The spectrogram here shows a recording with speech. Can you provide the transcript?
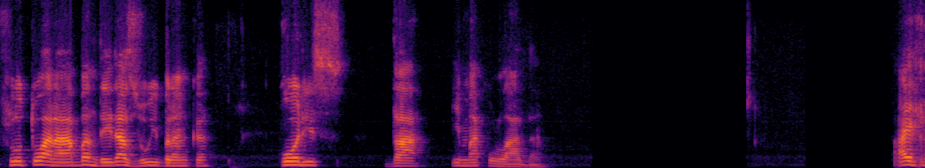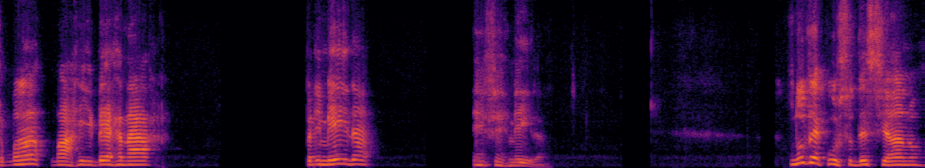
flutuará a bandeira azul e branca, cores da Imaculada. A irmã Marie Bernard, primeira enfermeira. No decurso desse ano,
